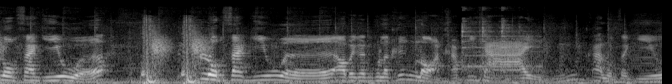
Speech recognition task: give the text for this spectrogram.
หลบสกิลเหรอหลบสกิลเหรอเอาไปกันคนละครึ่งหลอดครับพี่ชายหืมค่าหลบสกิล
